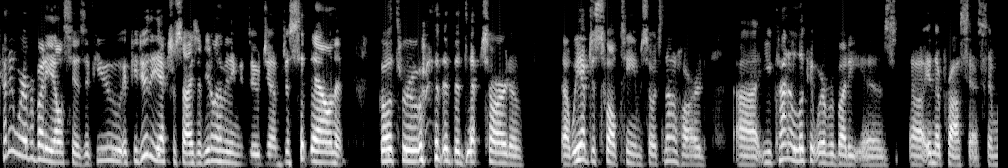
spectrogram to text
kind of where everybody else is. If you if you do the exercise, if you don't have anything to do, Jim, just sit down and go through the, the depth chart of. Uh, we have just 12 teams, so it's not hard uh, you kind of look at where everybody is uh, in the process. And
